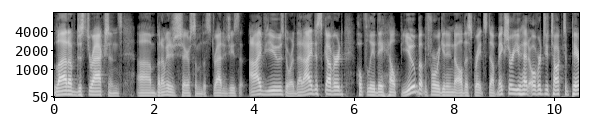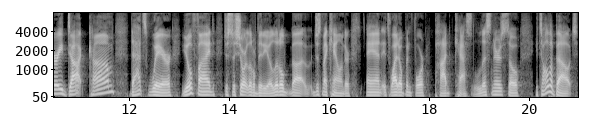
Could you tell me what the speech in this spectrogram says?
lot of distractions. Um, but I'm going to share some of the strategies that I've used or that I discovered. Hopefully, they help you. But before we get into all this great stuff, make sure you head over to talktoperry.com. That's where you'll find just a short little video, a little uh, just my calendar, and it's wide open for podcast listeners. So it's all about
